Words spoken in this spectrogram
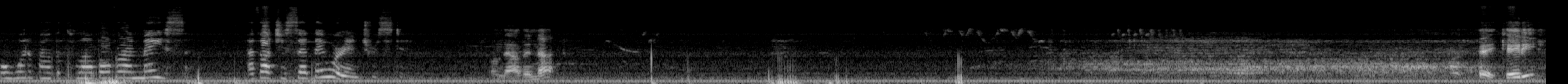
Well, what about the club over on Mason? I thought you said they were interested. Well, now they're not. Hey, Katie?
